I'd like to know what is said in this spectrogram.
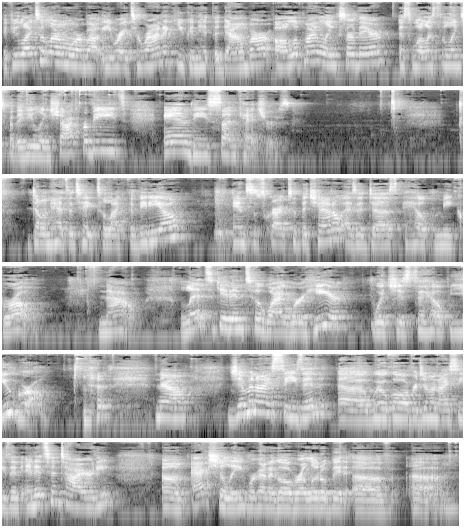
if you'd like to learn more about E-Ray Taronic, you can hit the down bar. All of my links are there, as well as the links for the healing chakra beads and these sun catchers. Don't hesitate to like the video and subscribe to the channel as it does help me grow. Now, let's get into why we're here, which is to help you grow. now, Gemini season, uh, we'll go over Gemini season in its entirety. Um, actually, we're going to go over a little bit of um,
